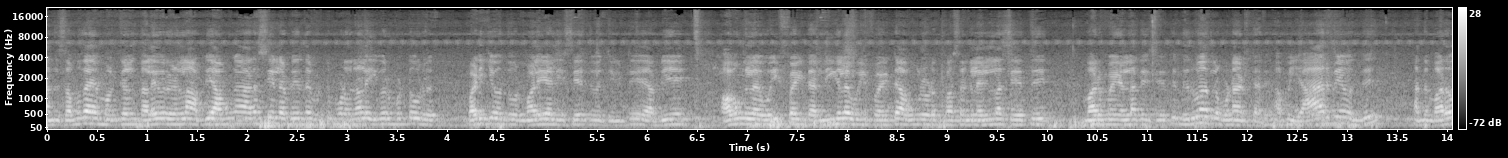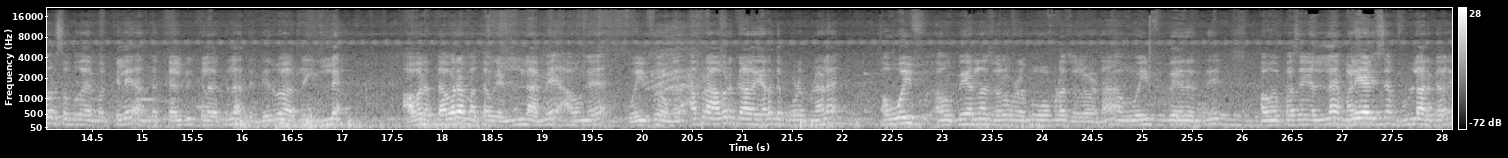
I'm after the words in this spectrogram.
அந்த சமுதாய மக்கள் தலைவர்கள்லாம் அப்படியே அவங்க அரசியல் அப்படியே தான் விட்டு போனதுனால இவர் மட்டும் ஒரு படிக்க வந்த ஒரு மலையாளியை சேர்த்து வச்சுக்கிட்டு அப்படியே அவங்கள ஒய்ஃப் ஆகிட்டார் நீங்களே ஒய்ஃப் ஆகிட்டு அவங்களோட பசங்களை எல்லாம் சேர்த்து மருமை எல்லாத்தையும் சேர்த்து நிர்வாகத்தில் கொண்டாடிட்டார். அப்போ யாருமே வந்து அந்த மறவர் சமுதாய மக்களே அந்த கல்விக் கழகத்தில் அந்த நிர்வாகத்தில் இல்லை. அவரை தவிர மற்றவங்க எல்லாமே அவங்க ஒய்ஃபு அவங்க அப்புறம் அவருக்கு அதை இறந்து போனதுனால அவங்க ஒய்ஃப் அவங்க பேர்லாம் சொல்ல ரொம்ப ஓப்பனாக சொல்ல வேண்டாம். அவங்க ஒய்ஃப் பேர் வந்து அவங்க பசங்க எல்லாம் மலையாளிஸ் தான் ஃபுல்லாக இருக்காங்க.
